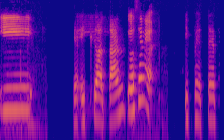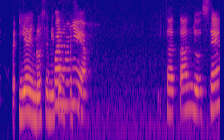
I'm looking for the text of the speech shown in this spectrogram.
I yang ikatan dosen ya? IPT iya yang dosen apa itu apa sih? ya? Ikatan dosen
